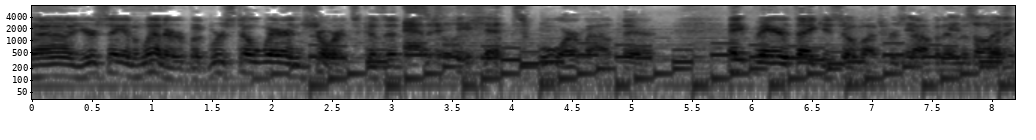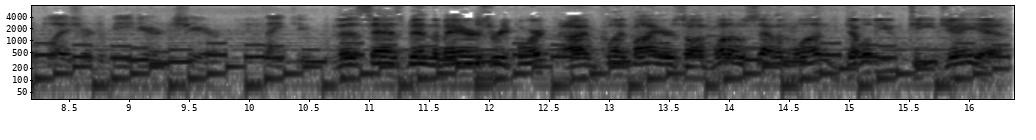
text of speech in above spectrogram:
Well, you're saying winter, but we're still wearing shorts because it's Absolutely. it's warm out there. Hey, Mayor, thank you so much for It- stopping in it's this always a pleasure to be here and share. Thank you. This has been the Mayor's Report. I'm Clint Myers on 1071 WTJN.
